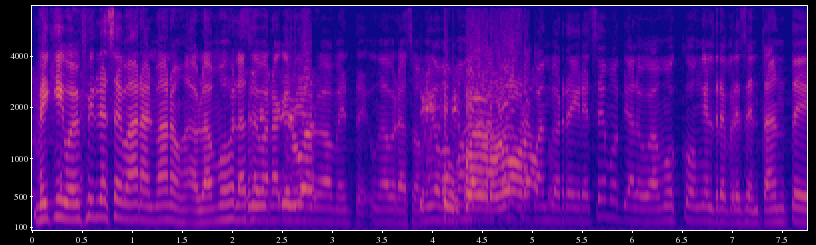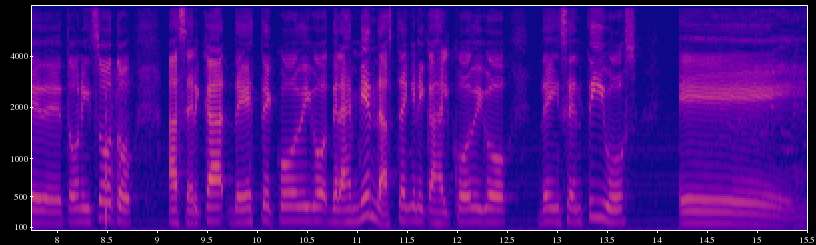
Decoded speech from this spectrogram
Vicky, buen fin de semana, hermano. Hablamos la semana que viene nuevamente. Un abrazo, amigo. Vamos a Cuando regresemos, dialogamos con el representante de Tony Soto acerca de este código, de las enmiendas técnicas al código de incentivos. Eh,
